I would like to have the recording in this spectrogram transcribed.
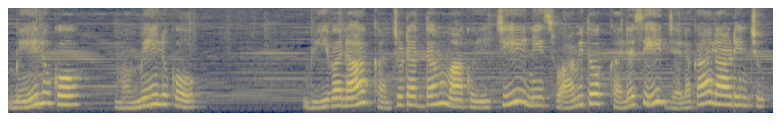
మేలుకో మమ్మేలుకో. వీవన కంచుటద్దం మాకు ఇచ్చి నీ స్వామితో కలిసి జలకాలాడించు.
